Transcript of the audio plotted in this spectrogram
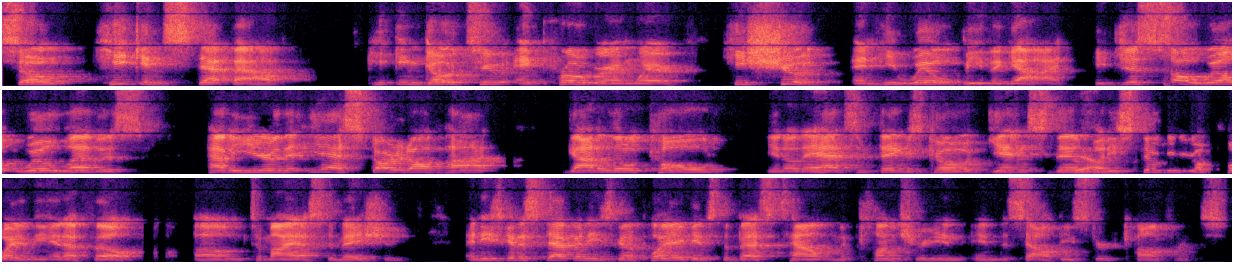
So he can step out, he can go to a program where he should and he will be the guy. He just saw Will Will Levis have a year that, yeah, started off hot, got a little cold. You know, they had some things go against them, yeah. but he's still going to go play in the NFL, um, to my estimation. And he's going to step in, he's going to play against the best talent in the country in, in the Southeastern Conference.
